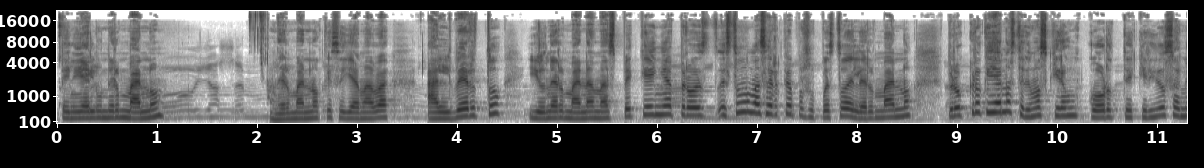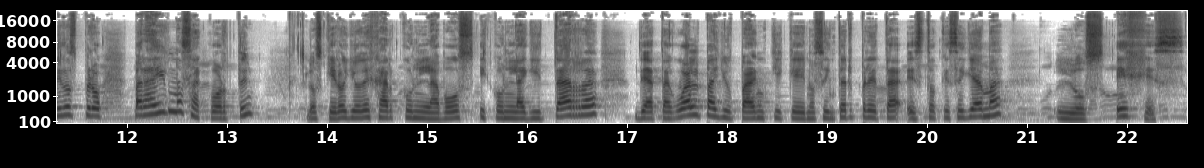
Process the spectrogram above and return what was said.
tenía él un hermano, un hermano que se llamaba Alberto y una hermana más pequeña, pero estuvo más cerca, por supuesto, del hermano. Pero creo que ya nos tenemos que ir a un corte, queridos amigos. Pero para irnos a corte, los quiero yo dejar con la voz y con la guitarra de Atahualpa Yupanqui, que nos interpreta esto que se llama Los ejes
